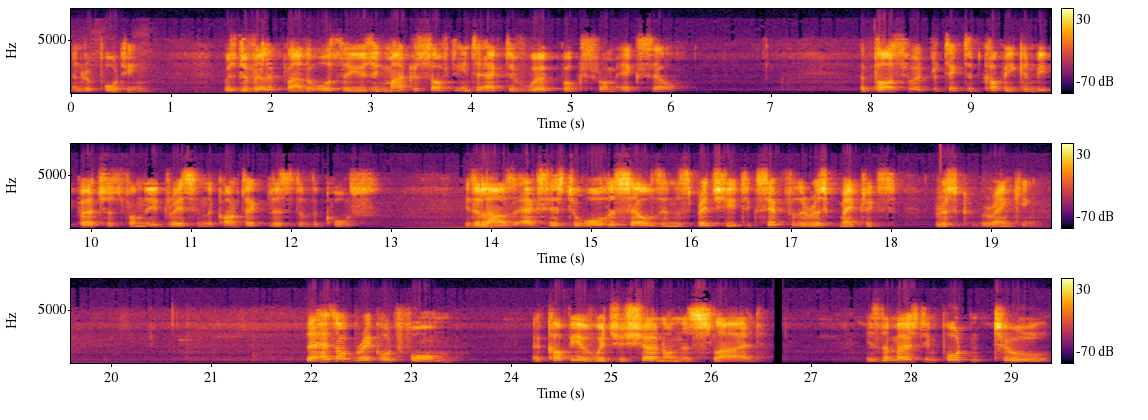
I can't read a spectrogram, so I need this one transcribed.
and reporting was developed by the author using Microsoft Interactive Workbooks from Excel. A password protected copy can be purchased from the address in the contact list of the course. It allows access to all the cells in the spreadsheet except for the risk matrix risk ranking. The HAZOP record form, a copy of which is shown on this slide, is the most important tool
